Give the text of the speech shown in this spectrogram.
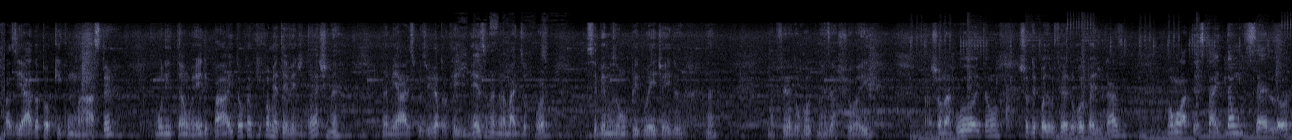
Rapaziada, tô aqui com o Master. Bonitão ele, pai. Tô aqui com a minha TV de teste, né? Na minha área exclusiva, já troquei de mesa, né? Não é mais de isopor. Recebemos um pre-grade aí do, né? Na feira do rolo que nós achou aí. Achou na rua, então achou depois da feira do rolo pra ir de casa. Vamos lá testar então, sério louco,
